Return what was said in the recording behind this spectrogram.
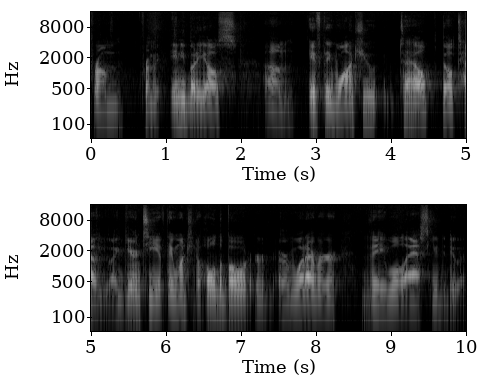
from from anybody else. Um, if they want you to help, they'll tell you. I guarantee if they want you to hold the boat or, or whatever, they will ask you to do it.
